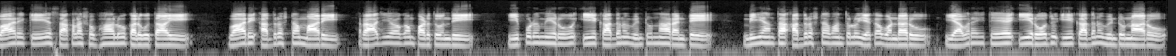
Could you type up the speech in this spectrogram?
వారికి సకల శుభాలు కలుగుతాయి. వారి అదృష్టం మారి రాజయోగం పడుతుంది. ఇప్పుడు మీరు ఈ కథను వింటున్నారంటే మీ అంత అదృష్టవంతులు ఇక ఉండరు. ఎవరైతే ఈ రోజు ఈ కథను వింటున్నారో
